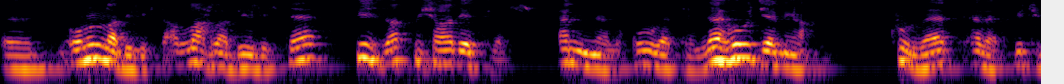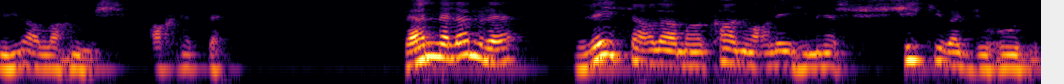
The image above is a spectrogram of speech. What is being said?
e, onunla birlikte Allah'la birlikte bizzat müşahede ettiler. Ennel kuvvete lehu cemi'an. Kuvvet evet bütünüyle Allah'ınmış ahirette. Ve ennel emre leyse ala ma kanu aleyhi mine şirki ve cuhudi.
